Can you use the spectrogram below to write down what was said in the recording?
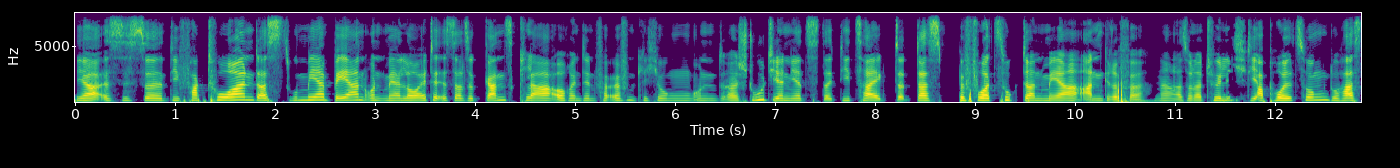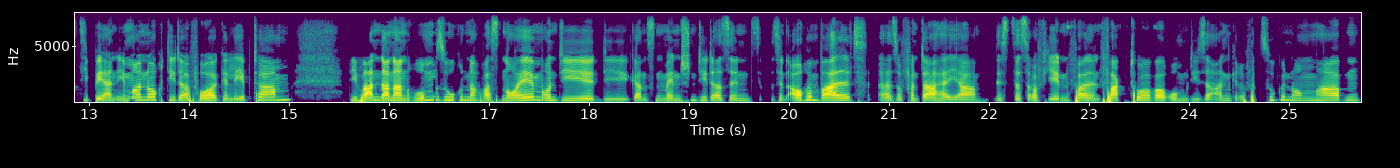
Ja, es ist äh, die Faktoren, dass du mehr Bären und mehr Leute ist also ganz klar auch in den Veröffentlichungen und äh, Studien jetzt, die zeigt, das bevorzugt dann mehr Angriffe. Ne? Also natürlich die Abholzung, du hast die Bären immer noch, die da vorher gelebt haben die wandern dann rum, suchen nach was Neuem und die, die ganzen Menschen, die da sind, sind auch im Wald. Also von daher ja, ist das auf jeden Fall ein Faktor, warum diese Angriffe zugenommen haben.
